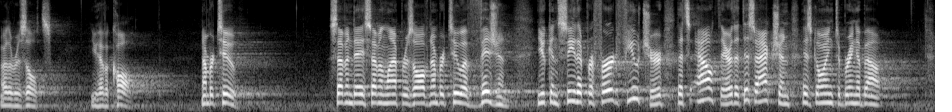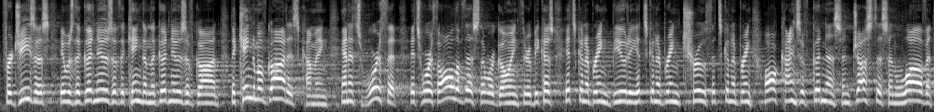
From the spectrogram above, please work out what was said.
are the results. You have a call. Number two, seven day, seven lap resolve. Number two, a vision. You can see the preferred future that's out there that this action is going to bring about. For Jesus, it was the good news of the kingdom, the good news of God. The kingdom of God is coming, and it's worth it. It's worth all of this that we're going through because it's going to bring beauty, it's going to bring truth, it's going to bring all kinds of goodness and justice and love and,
